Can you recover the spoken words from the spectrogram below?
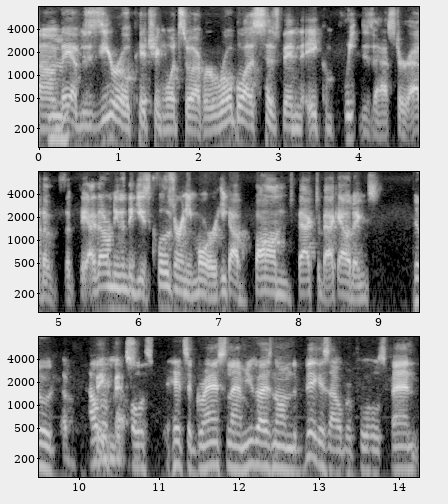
Um, mm. They have zero pitching whatsoever. Robles has been a complete disaster out of the. I don't even think he's closer anymore. He got bombed back to back outings. Dude, Albert Pujols hits a grand slam. You guys know I'm the biggest Albert Pujols fan.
